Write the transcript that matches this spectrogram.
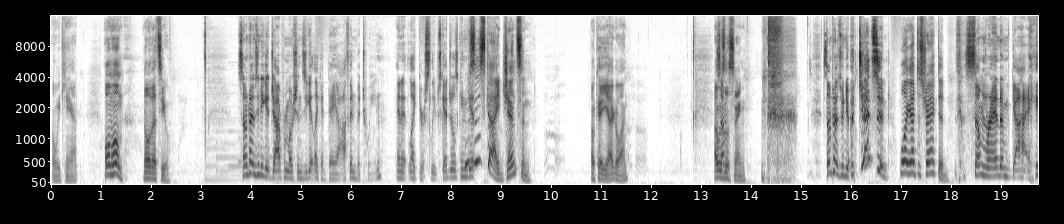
Oh, we can't. Oh, I'm home. No, that's you. sometimes when you get job promotions, you get like a day off in between, and it like your sleep schedules can Who's get. this guy? Jensen. Okay, yeah, go on. I was Some- listening. Sometimes when you Jensen, Well, I got distracted. some random guy.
